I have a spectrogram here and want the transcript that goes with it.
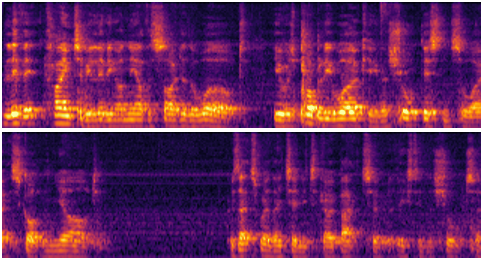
living, claimed to be living on the other side of the world, he was probably working a short distance away at Scotland Yard, because that's where they tended to go back to, at least in the short term.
